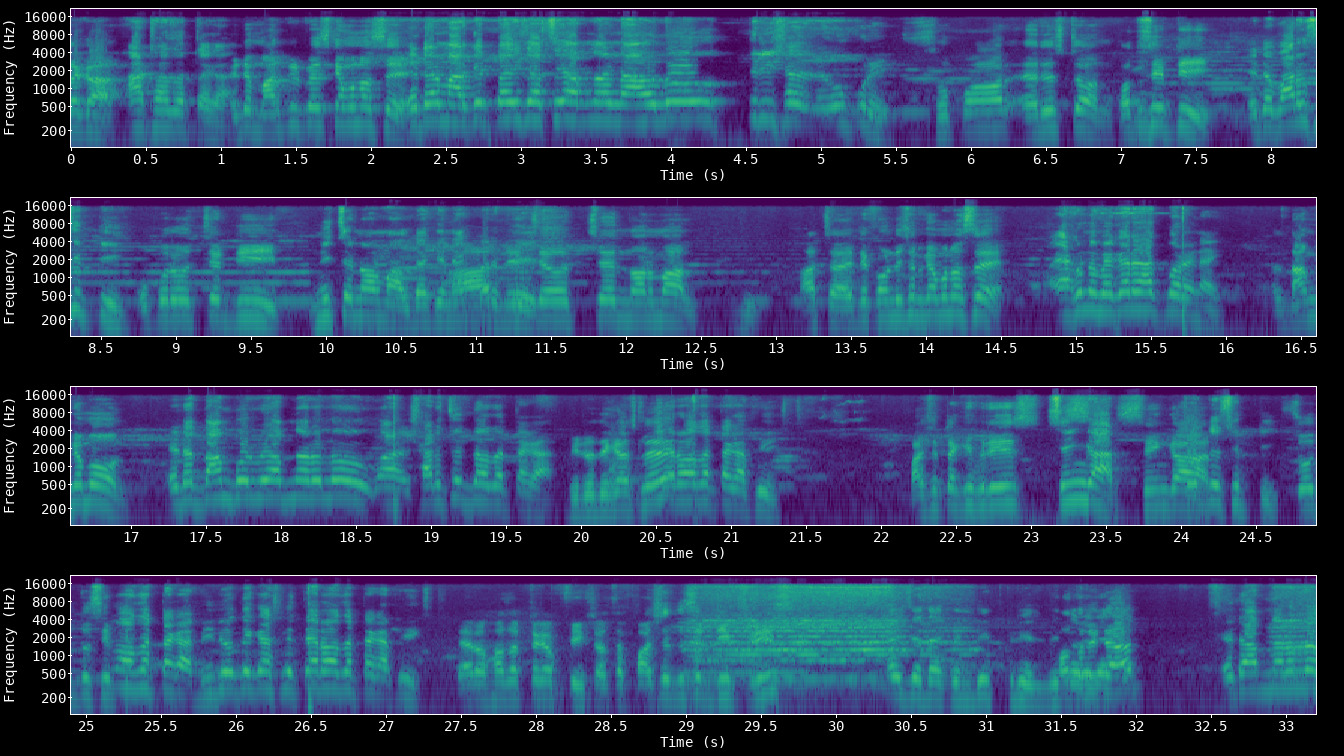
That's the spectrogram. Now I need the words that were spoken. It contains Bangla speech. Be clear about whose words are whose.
Speaker 1: টাকা।
Speaker 2: টাকা।
Speaker 1: এটা মার্কেট প্রাইস কেমন আছে?
Speaker 2: এটার মার্কেট প্রাইস আছে আপনার না তিরিশ উপরে।
Speaker 1: সুপার এরিস্টন কত সিফটি
Speaker 2: এটা বারো সিফটি
Speaker 1: উপরে হচ্ছে ডিপ
Speaker 2: নিচে নরমাল দেখেন একবার
Speaker 1: নিচে হচ্ছে নরমাল আচ্ছা এটা কন্ডিশন কেমন আছে?
Speaker 2: এখনও মেকারে হাত পরে নাই।
Speaker 1: দাম কেমন?
Speaker 2: এটার দাম পড়বে আপনার হলো সাড়ে চোদ্দ হাজার টাকা।
Speaker 1: ভিডিও দেখে আসলে?
Speaker 2: তেরো হাজার টাকা ফিক্স
Speaker 1: পাশেরটা কি ফ্রিজ
Speaker 2: সিঙ্গার সিফটি
Speaker 1: চোদ্দ
Speaker 2: তেরো হাজার টাকা। ভিডিও দেখে আসলে তেরো হাজার টাকা ফিক্স
Speaker 1: তেরো হাজার টাকা ফিক্স আচ্ছা পাশে ডিপ ফ্রিজ
Speaker 2: এই যে দেখেন ডিপ ফ্রিজ
Speaker 1: কত লিটার
Speaker 2: এটা আপনার হলো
